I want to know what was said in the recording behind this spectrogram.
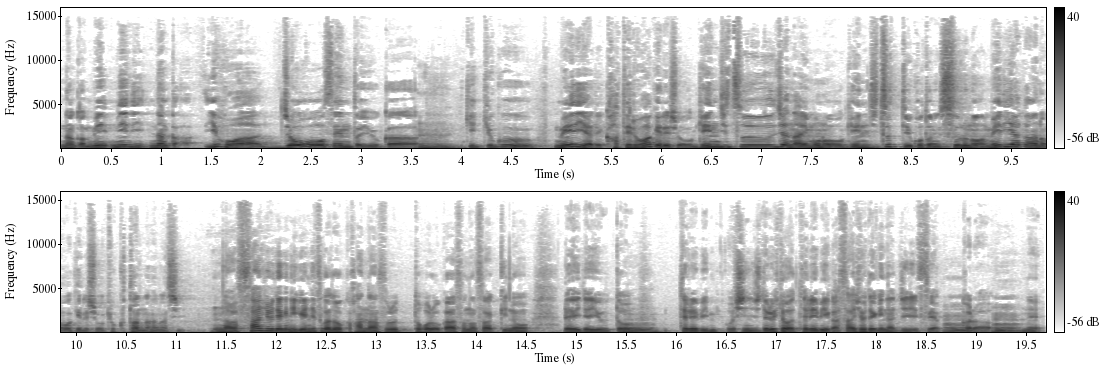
なんかメメディなんか要は情報戦というか、結局メディアで勝てるわけでしょ現実じゃないものを現実っていうことにするのはメディア側なわけでしょ極端な話。だから最終的に現実かどうか判断するところがそのさっきの例で言うと、テレビを信じてる人はテレビが最終的な事実やから、うん。ね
